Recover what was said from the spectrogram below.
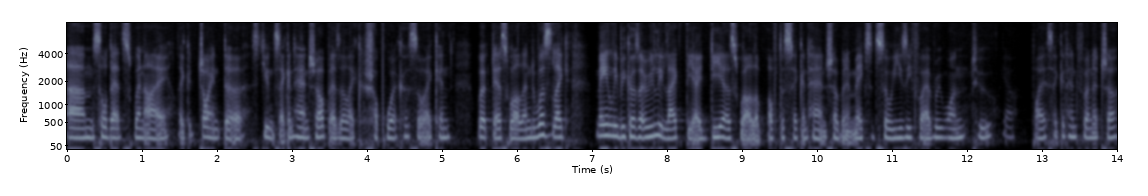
Um, so that's when I like joined the student secondhand shop as a like shop worker, so I can work there as well. And it was like mainly because I really liked the idea as well of, of the secondhand shop, and it makes it so easy for everyone to yeah buy secondhand furniture.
